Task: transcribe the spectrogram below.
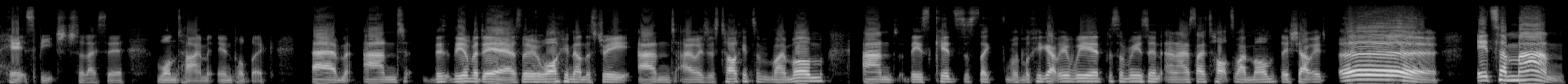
hate speech, should I say, one time in public. Um, and the, the other day, I was literally walking down the street, and I was just talking to my mum, and these kids just like were looking at me weird for some reason. And as I talked to my mum, they shouted, "Uh, it's a man!"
